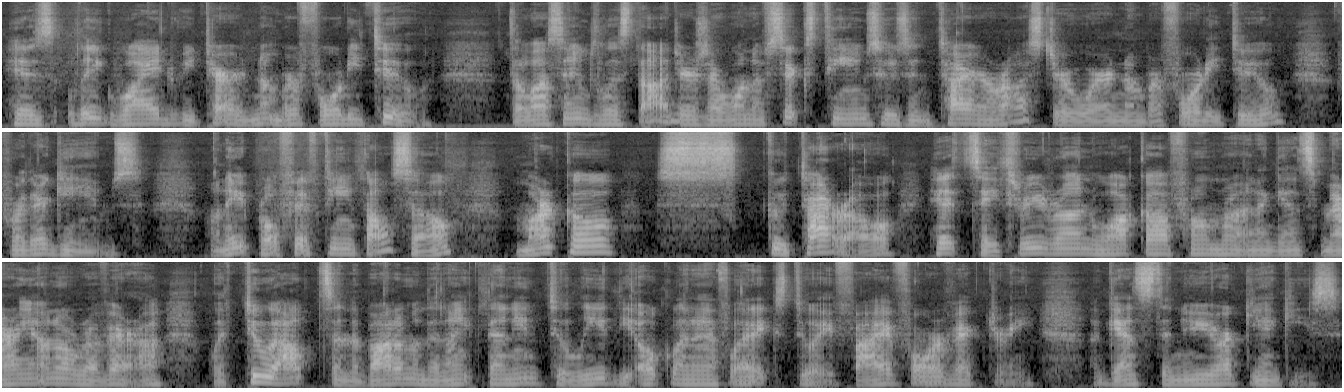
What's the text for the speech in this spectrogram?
his league wide retired number 42. The Los Angeles Dodgers are one of six teams whose entire roster wear number 42 for their games. On April 15th, also, Marco Scutaro hits a three run walk off home run against Mariano Rivera with two outs in the bottom of the ninth inning to lead the Oakland Athletics to a 5 4 victory against the New York Yankees.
